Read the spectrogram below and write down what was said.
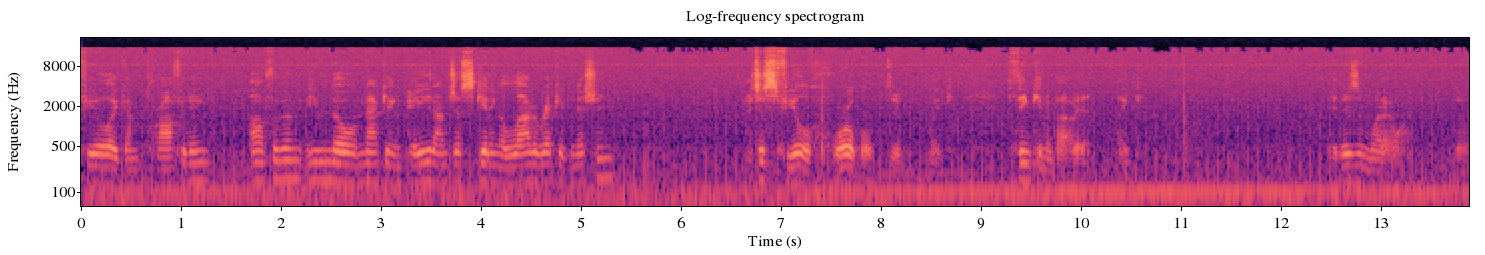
feel like I'm profiting off of him, even though I'm not getting paid. I'm just getting a lot of recognition. I just feel horrible, dude. Like thinking about it, like it isn't what I want. So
